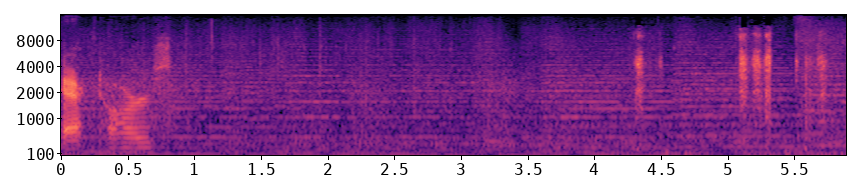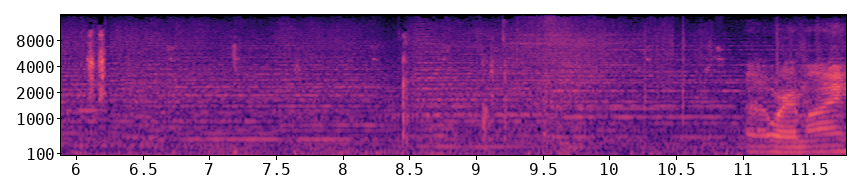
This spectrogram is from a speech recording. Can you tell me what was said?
Cactars. Uh, where am I?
